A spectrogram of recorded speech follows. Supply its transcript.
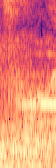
into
